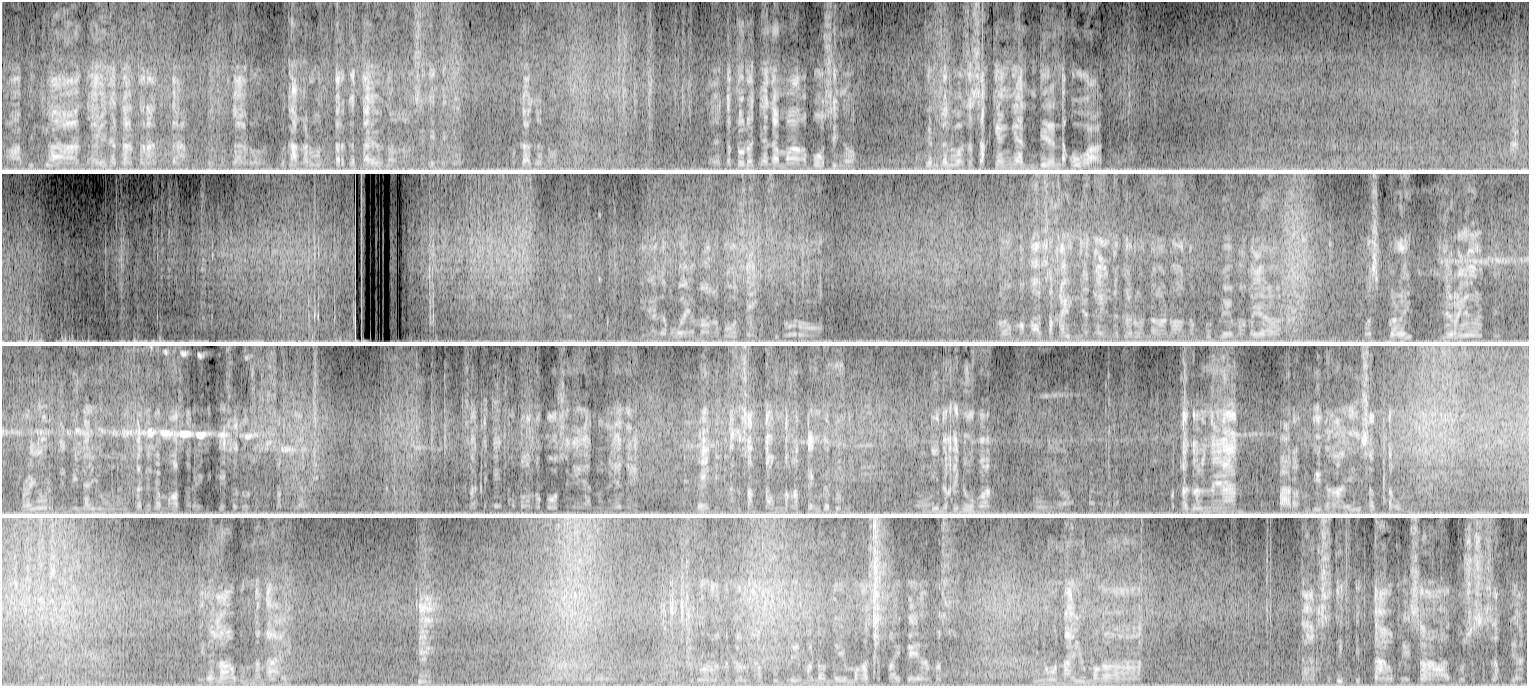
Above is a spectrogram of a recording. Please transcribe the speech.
ah, biglaan ay natataranta. Doon magkakaroon, magkakaroon talaga tayo ng aksidente ko pagka ganun. Eh, katulad niyan ng mga kabosing, oh. Yan dalawang sasakyan yan, hindi na nakuha. Diba? Hindi na nakuha yung mga kabosing. Siguro, ang mga sakay niyan ay nagkaroon ng, ano, ng problema kaya mas pri- priority, priority nila yung kanilang mga sarili kaysa doon sa sasakyan. Sa tingin ko mga kabosing ay ano na yan eh. May higit ng isang taong nakatenga doon eh. Hindi na kinuha. Ayun, Matagal na yan. Parang hindi na nga eh, isang taon. Pinalawang na nga eh. Kaya siguro nagkaroon ang problema noon na yung mga sakay kaya mas inuna yung mga na-aksidenteng tao kaysa doon sa sasakyan.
